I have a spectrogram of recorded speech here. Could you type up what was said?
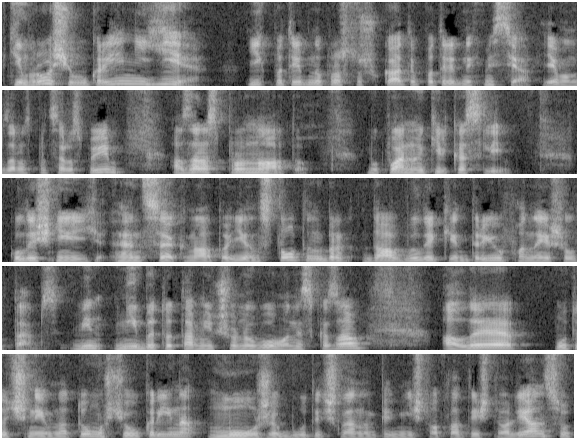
Втім, гроші в Україні є. Їх потрібно просто шукати в потрібних місцях. Я вам зараз про це розповім. А зараз про НАТО. Буквально кілька слів. Колишній генсек НАТО Єн Столтенберг дав велике інтерв'ю Financial Times. Він нібито там нічого нового не сказав, але уточнив на тому, що Україна може бути членом Північно-Атлантичного альянсу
